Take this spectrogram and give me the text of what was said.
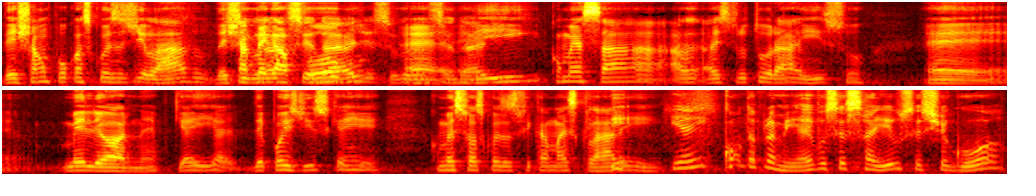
deixar um pouco as coisas de lado, deixar segurar pegar fogo é, e começar a, a estruturar isso é, melhor, né? Porque aí depois disso que aí começou as coisas a ficar mais claras. E, e... e aí conta para mim, aí você saiu, você chegou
